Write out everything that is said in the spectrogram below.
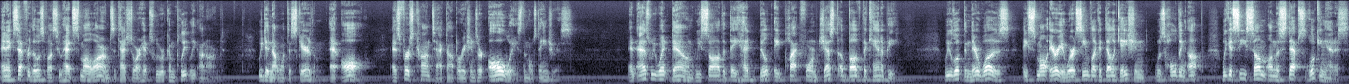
And except for those of us who had small arms attached to our hips, we were completely unarmed. We did not want to scare them at all, as first contact operations are always the most dangerous. And as we went down, we saw that they had built a platform just above the canopy. We looked, and there was a small area where it seemed like a delegation was holding up. We could see some on the steps looking at us.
